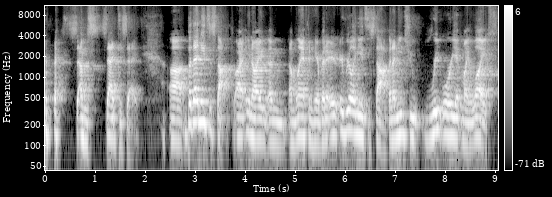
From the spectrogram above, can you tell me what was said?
I'm sad to say. Uh, but that needs to stop. I, you know, I, am I'm, I'm laughing here, but it, it, really needs to stop. And I need to reorient my life,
